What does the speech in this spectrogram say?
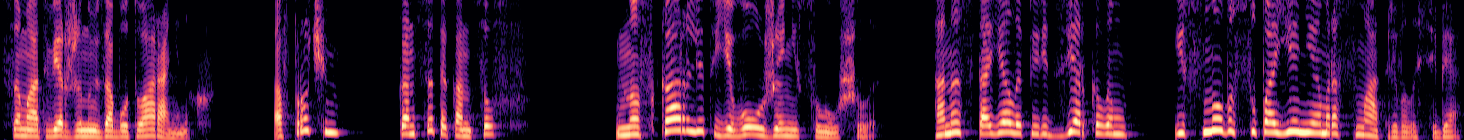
самоотверженную заботу о раненых. А, впрочем, в конце-то концов... Но Скарлетт его уже не слушала. Она стояла перед зеркалом и снова с упоением рассматривала себя,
